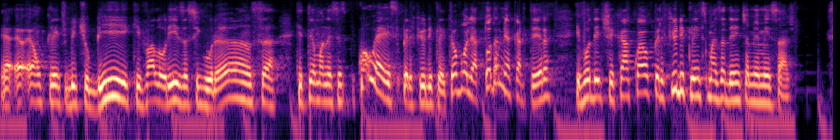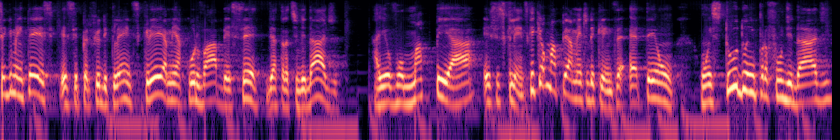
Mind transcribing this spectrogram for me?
é, é um cliente B2B que valoriza a segurança, que tem uma necessidade. Qual é esse perfil de cliente? Eu vou olhar toda a minha carteira e vou identificar qual é o perfil de clientes mais aderente à minha mensagem. Segmentei esse, esse perfil de clientes, criei a minha curva ABC de atratividade, aí eu vou mapear esses clientes. O que é o mapeamento de clientes? É, é ter um, um estudo em profundidade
